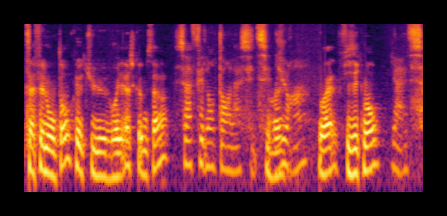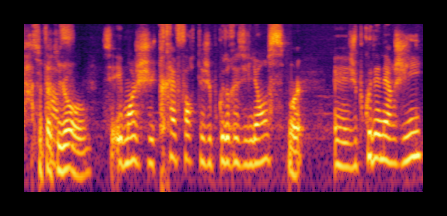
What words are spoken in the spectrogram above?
Ça fait longtemps que tu voyages comme ça? Ça fait longtemps là, c'est Ouais. dur. Hein. Ouais, physiquement? C'est fatigant. hein. Et moi, je suis très forte et j'ai beaucoup de résilience. Ouais. J'ai beaucoup d'énergie,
